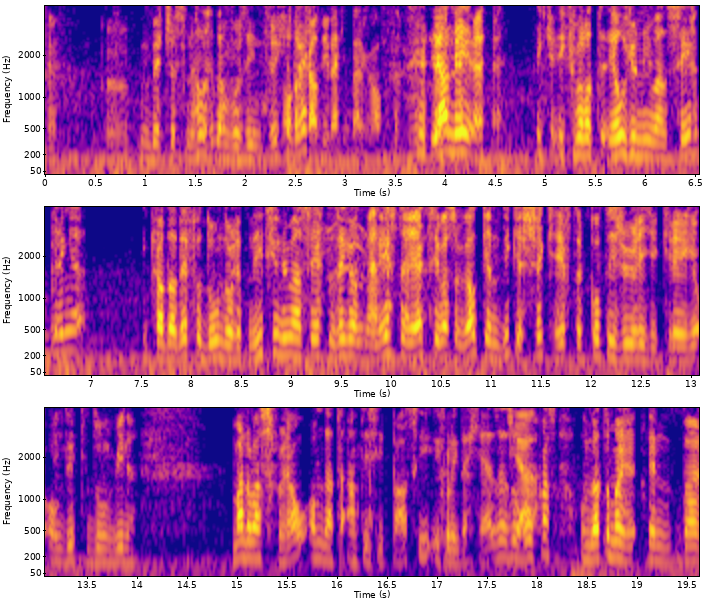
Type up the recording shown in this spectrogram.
een beetje sneller dan voorzien Oh, dat teruggebracht. gaat direct bergaf. Ja, nee, ik, ik wil het heel genuanceerd brengen. Ik ga dat even doen door het niet genuanceerd te zeggen, want mijn eerste reactie was welke dikke check heeft de Coty-jury gekregen om dit te doen winnen. Maar dat was vooral omdat de anticipatie, gelijk dat jij zei, zo Ja. hoog was. Omdat hem er, en daar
